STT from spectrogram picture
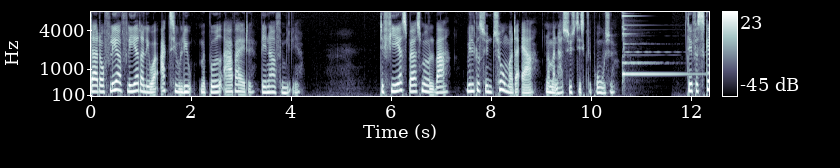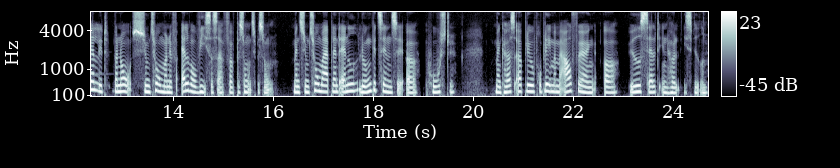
Der er dog flere og flere, der lever aktiv liv med både arbejde, venner og familie. Det fjerde spørgsmål var, hvilke symptomer der er, når man har cystisk fibrose. Det er forskelligt, hvornår symptomerne for alvor viser sig fra person til person. Men symptomer er blandt andet lungebetændelse og hoste. Man kan også opleve problemer med afføring og øget saltindhold i sveden.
